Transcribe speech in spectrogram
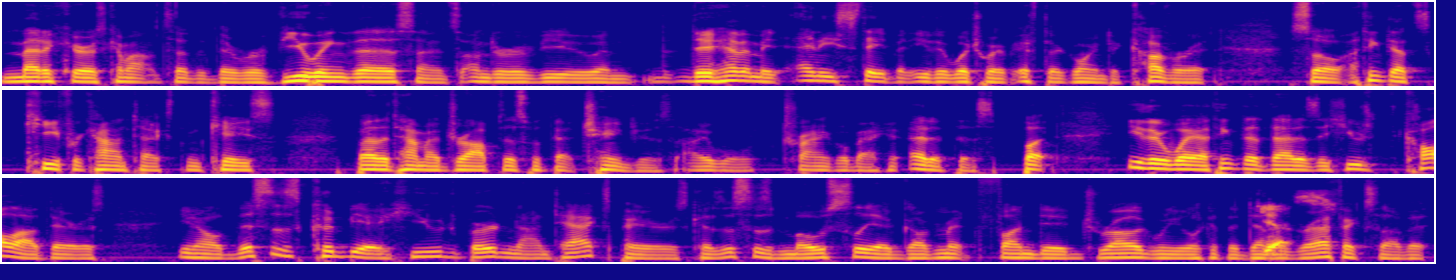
Medicare has come out and said that they're reviewing this and it's under review, and they haven't made any statement either which way if they're going to cover it. So I think that's key for context in case by the time I drop this, what that changes, I will try and go back and edit this. But either way, I think that that is a huge call out there. Is you know this is could be a huge burden on taxpayers because this is mostly a government funded drug when you look at the Yes. demographics of it.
